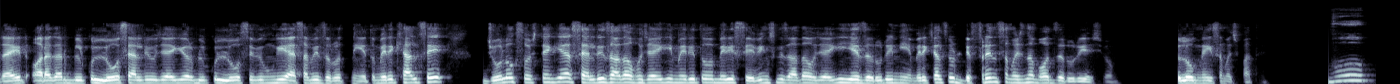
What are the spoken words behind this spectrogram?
Right right? और अगर बिल्कुल लो सैलरी हो जाएगी और बिल्कुल लो सेविंग होंगी ऐसा भी ज़रूरत नहीं है। तो मेरे ख्याल से जो लोग सोचते हैं कि यार सैलरी ज़्यादा हो जाएगी मेरी तो मेरी सेविंग्स भी ज़्यादा हो जाएगी ये ज़रूरी नहीं है। मेरे ख्याल से डिफरेंस समझना बहुत ज़रूरी है शिवम। जो लोग नहीं समझ पाते। वो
